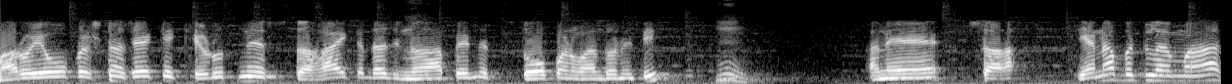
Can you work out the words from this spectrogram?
મારો એવો પ્રશ્ન છે કે ખેડૂતને સહાય કદાચ ન આપે ને તો પણ વાંધો નથી. અને એના બદલામાં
